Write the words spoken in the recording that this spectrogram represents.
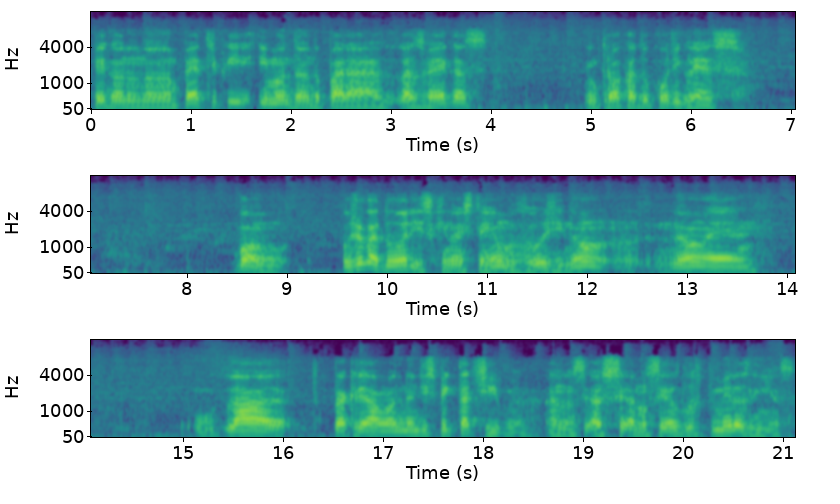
pegando o Nolan Patrick e, mandando para Las Vegas em troca do Cody Glass. Bom, os jogadores que nós temos hoje não, não é lá para criar uma grande expectativa, a não, a não ser as duas primeiras linhas.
